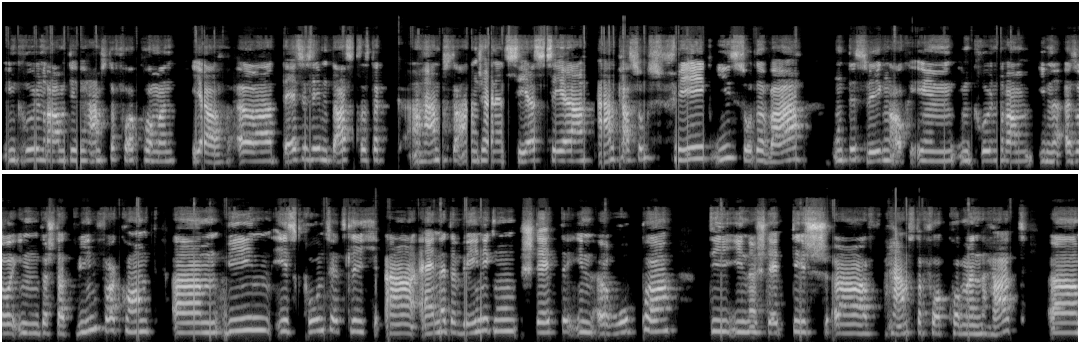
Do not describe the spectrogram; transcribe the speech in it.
im Grünraum die Hamster vorkommen. Ja, äh, das ist eben das, dass der Hamster anscheinend sehr, sehr anpassungsfähig ist oder war und deswegen auch im, im Grünraum, in, also in der Stadt Wien vorkommt. Ähm, Wien ist grundsätzlich äh, eine der wenigen Städte in Europa, die innerstädtisch äh, Hamstervorkommen hat. Äh,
